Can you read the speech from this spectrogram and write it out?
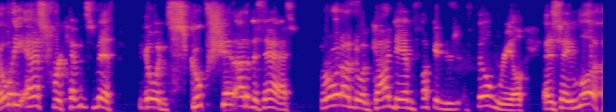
Nobody asks for Kevin Smith to go and scoop shit out of his ass, throw it onto a goddamn fucking film reel, and say, look,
